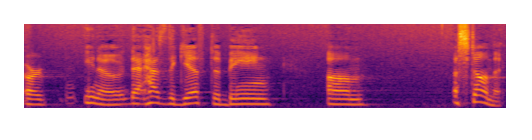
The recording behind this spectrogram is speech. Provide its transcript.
or you know that has the gift of being um, a stomach.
